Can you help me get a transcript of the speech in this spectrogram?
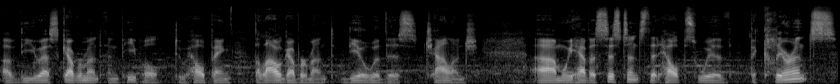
of the U.S. government and people to helping the Lao government deal with this challenge. Um, we have assistance that helps with the clearance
